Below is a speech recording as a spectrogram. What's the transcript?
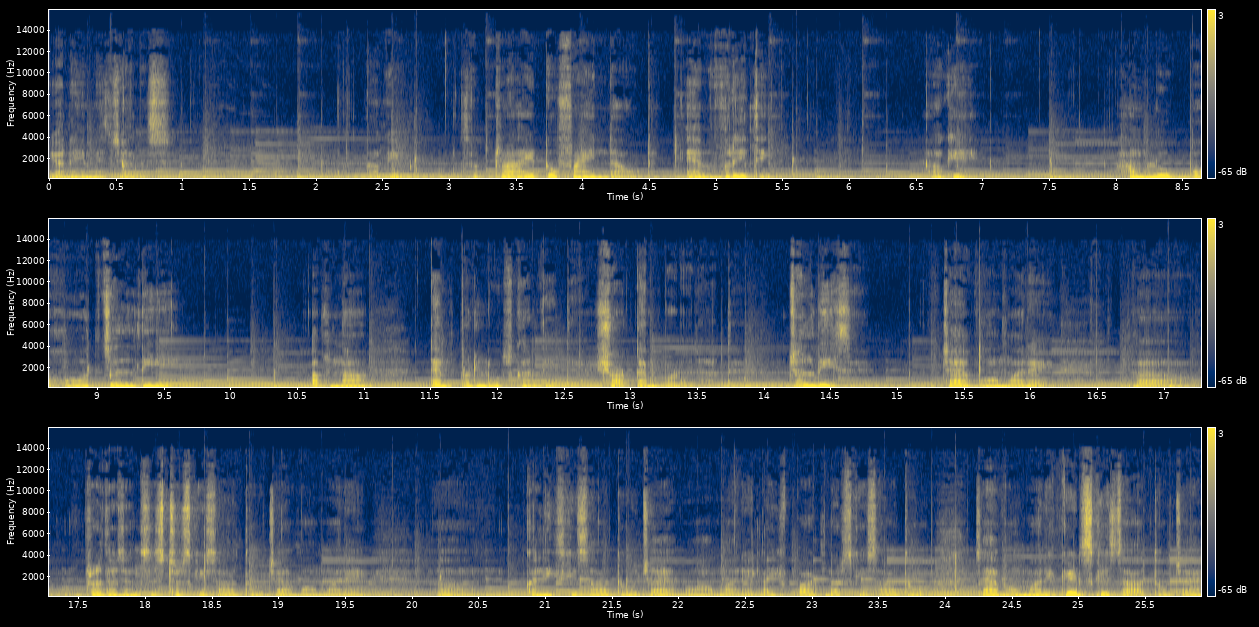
Your name is jealous. Okay? So try to find out everything. Okay? हम लोग बहुत जल्दी अपना टेम्पर लूज कर देते हैं शॉर्ट टेम्पर्ड हो जाते हैं जल्दी से चाहे वो हमारे ब्रदर्स एंड सिस्टर्स के साथ हो चाहे वो हमारे कलीग्स के साथ हो चाहे वो हमारे लाइफ पार्टनर्स के साथ हो चाहे वो हमारे किड्स के साथ हो चाहे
